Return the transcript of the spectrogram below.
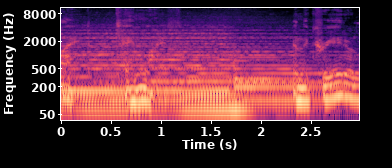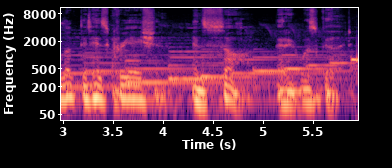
light came life. And the Creator looked at his creation and saw that it was good.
